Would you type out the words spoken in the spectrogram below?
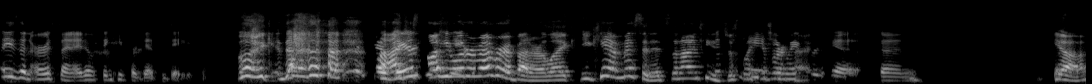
he's an earth sign. I don't think he forgets dates. Like that, I just thought he would remember it better. Like you can't miss it. It's the 19th, just like your birthday. Forget, then yeah.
